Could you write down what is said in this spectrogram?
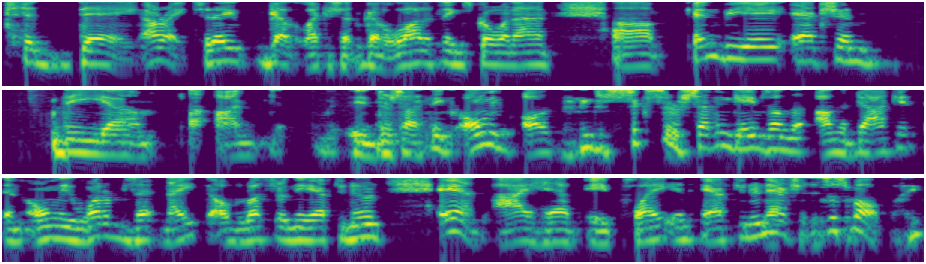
today. All right, today we've got, like I said, we've got a lot of things going on. Um, NBA action. The um, I'm there's I think only I think there's six or seven games on the on the docket, and only one of them's at night. All the rest are in the afternoon. And I have a play in afternoon action. It's a small play,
